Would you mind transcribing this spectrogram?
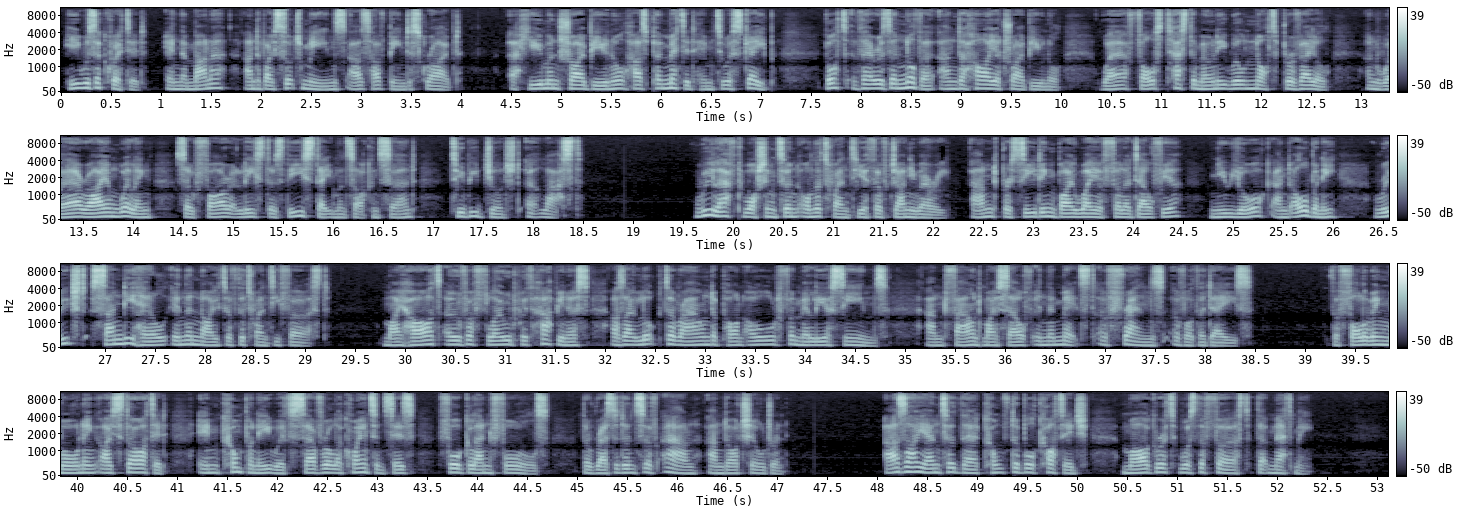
He was acquitted, in the manner and by such means as have been described a human tribunal has permitted him to escape, but there is another and a higher tribunal, where false testimony will not prevail, and where I am willing, so far at least as these statements are concerned, to be judged at last. We left Washington on the 20th of January, and proceeding by way of Philadelphia, New York and Albany, reached Sandy Hill in the night of the 21st. My heart overflowed with happiness as I looked around upon old familiar scenes, and found myself in the midst of friends of other days. The following morning I started, in company with several acquaintances, for Glen Falls, the residence of Anne and our children. As I entered their comfortable cottage, Margaret was the first that met me.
